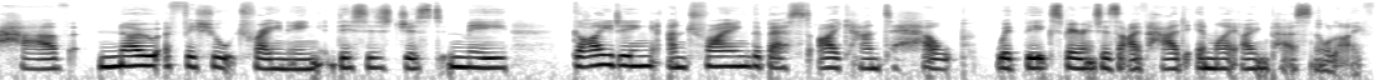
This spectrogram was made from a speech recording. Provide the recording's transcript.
have no official training. This is just me guiding and trying the best I can to help with the experiences that I've had in my own personal life.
